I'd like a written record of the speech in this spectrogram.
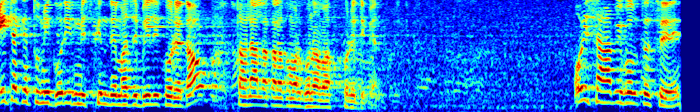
এটাকে তুমি গরিব মিসকিনদের মাঝে বিলি করে দাও, তাহলে আল্লাহ তালা তোমার গুনাহ মাফ করে দিবেন। ওই সাহাবি বলতেছে,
